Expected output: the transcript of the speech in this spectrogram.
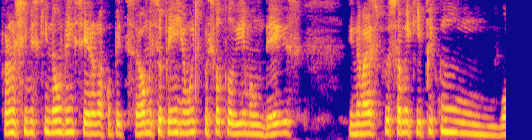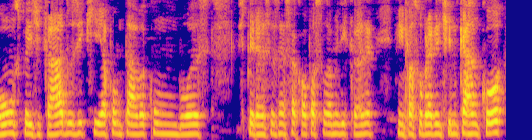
foram os times que não venceram na competição. Me surpreende muito por ser o Tolima um deles, ainda mais por ser uma equipe com bons predicados e que apontava com boas esperanças nessa Copa Sul-Americana. Enfim, passou o Bragantino que arrancou,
